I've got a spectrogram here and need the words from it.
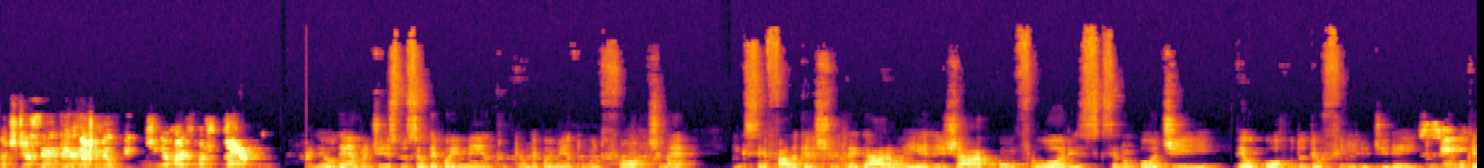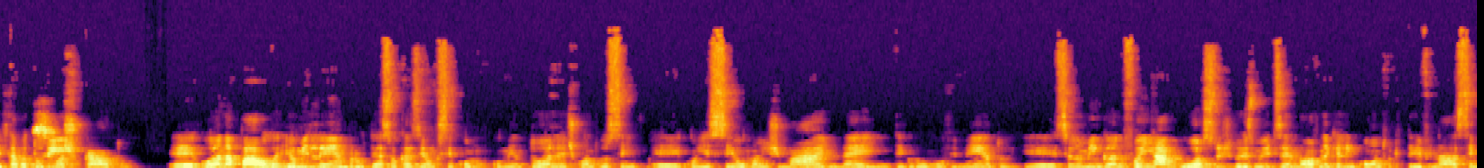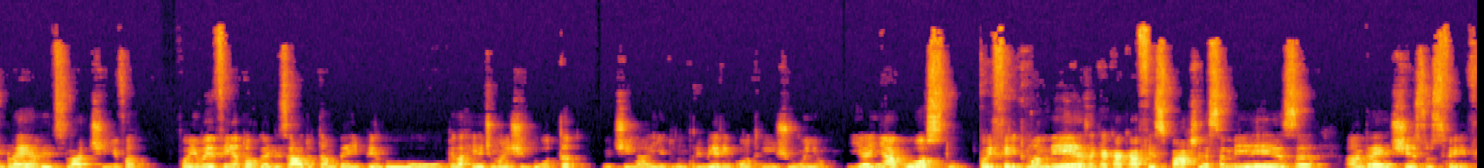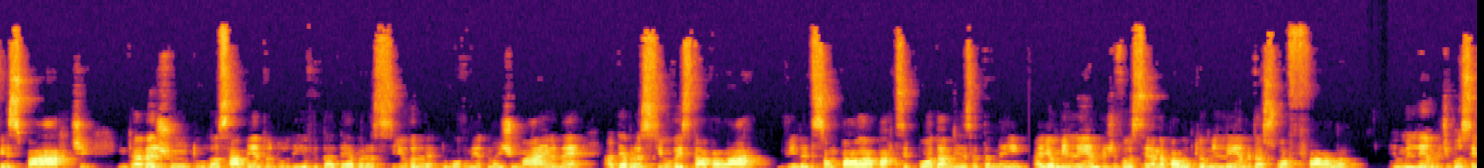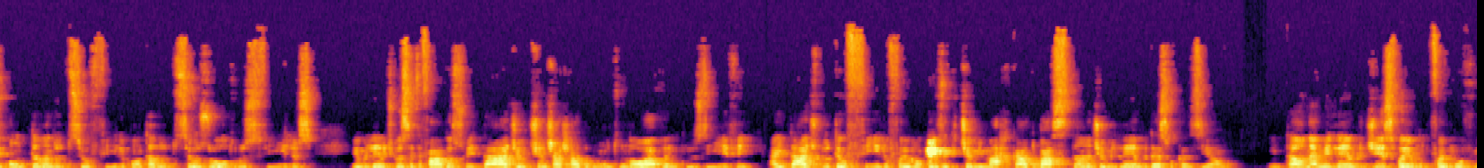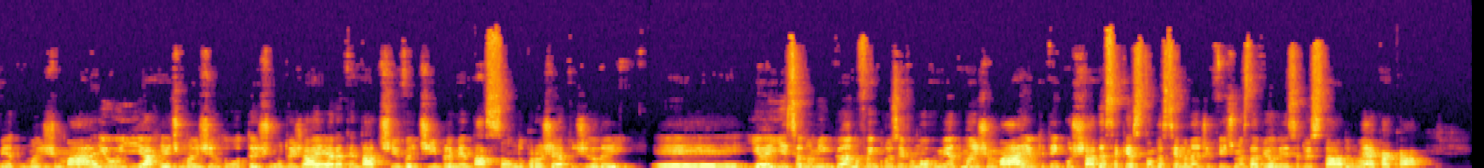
Eu tinha certeza que meu filho tinha mais machucado. Eu lembro disso do seu depoimento, que é um depoimento muito forte, né? Em que você fala que eles te entregaram ele já com flores, que você não pôde ver o corpo do teu filho direito, sim, porque ele estava todo sim. machucado. É, Ana Paula, eu me lembro dessa ocasião que você comentou, né, de quando você é, conheceu o Mães de Maio, né, e integrou o movimento. É, se eu não me engano, foi em agosto de 2019, naquele encontro que teve na Assembleia Legislativa. Foi um evento organizado também pelo, pela Rede Mães de Luta. Eu tinha ido no primeiro encontro em junho, e aí em agosto foi feita uma mesa, que a Cacá fez parte dessa mesa, a Andréia de Jesus fez parte. Então era junto o lançamento do livro da Débora Silva, do Movimento Mães de Maio, né? A Débora Silva estava lá, vinda de São Paulo, ela participou da mesa também. Aí eu me lembro de você, Ana Paula, porque eu me lembro da sua fala. Eu me lembro de você contando do seu filho, contando dos seus outros filhos. Eu me lembro de você ter falado a sua idade, eu tinha te achado muito nova, inclusive. A idade do teu filho foi uma coisa que tinha me marcado bastante, eu me lembro dessa ocasião. Então, né, me lembro disso, foi, foi o movimento Mães de Maio e a Rede Mães de Luta junto já era tentativa de implementação do projeto de lei. É, e aí, se eu não me engano, foi inclusive o movimento Mães de Maio que tem puxado essa questão da Semana de Vítimas da Violência do Estado, não é, Cacá?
